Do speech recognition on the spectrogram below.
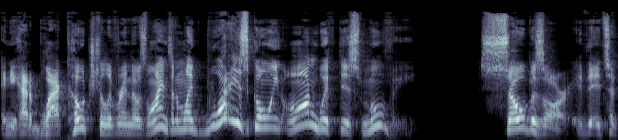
And you had a black coach delivering those lines, and I'm like, what is going on with this movie? So bizarre. It's a.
